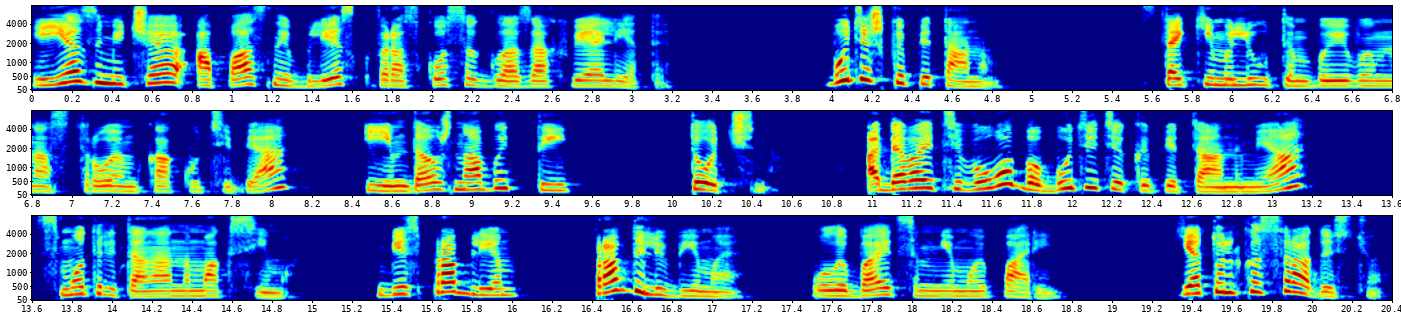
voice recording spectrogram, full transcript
и я замечаю опасный блеск в раскосах глазах Виолеты. «Будешь капитаном?» «С таким лютым боевым настроем, как у тебя, им должна быть ты». «Точно. А давайте вы оба будете капитанами, а?» Смотрит она на Максима. «Без проблем. Правда, любимая?» Улыбается мне мой парень. «Я только с радостью.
